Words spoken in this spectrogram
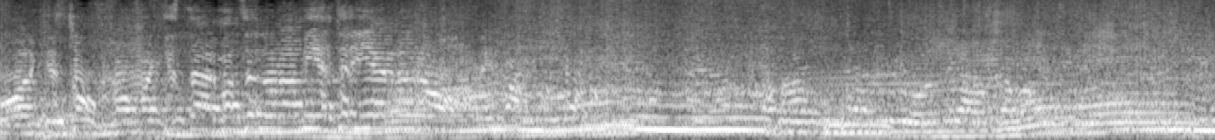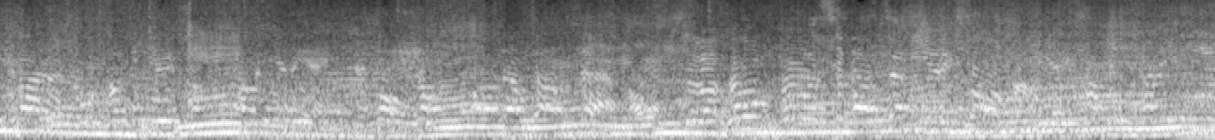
Och har faktiskt närmat sig några meter igen nu då. Observation på Sebastian Eriksson.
